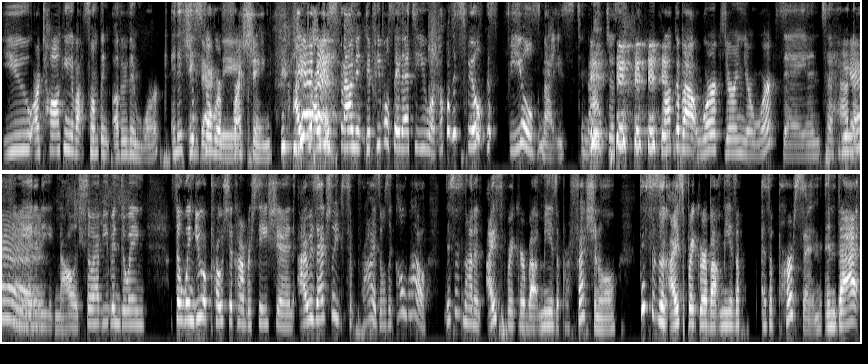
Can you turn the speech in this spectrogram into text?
you are talking about something other than work and it's just exactly. so refreshing yes. I, I, just found it did people say that to you like oh this feels this feels nice to not just talk about work during your work day and to have yeah. that humanity acknowledged so have you been doing so when you approach the conversation i was actually surprised i was like oh wow this is not an icebreaker about me as a professional this is an icebreaker about me as a as a person. And that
